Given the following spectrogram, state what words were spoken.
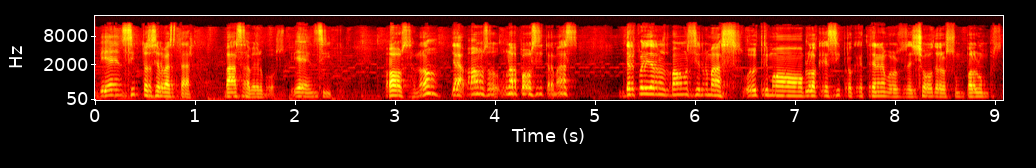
Biencito se va a estar. Vas a ver vos. Biencito. Pausa, ¿no? Ya, vamos una pausita más. Después ya nos vamos a ir más. Último bloquecito que tenemos del show de los Umpalumpas.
